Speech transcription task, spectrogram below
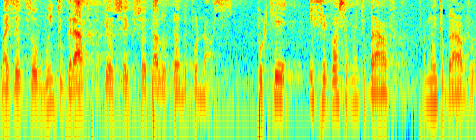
mas eu estou muito grato porque eu sei que o Senhor está lutando por nós. Porque esse negócio é muito bravo, é muito bravo.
